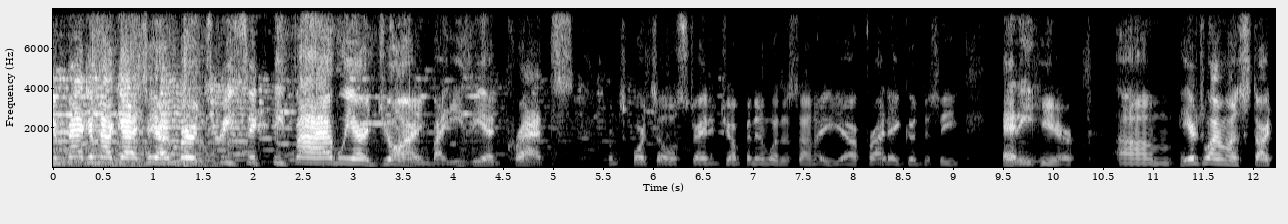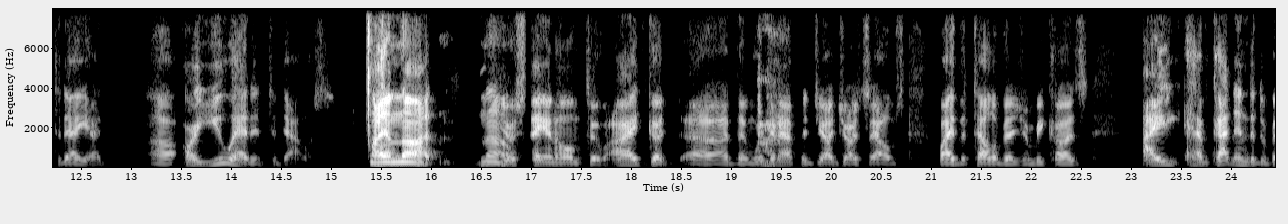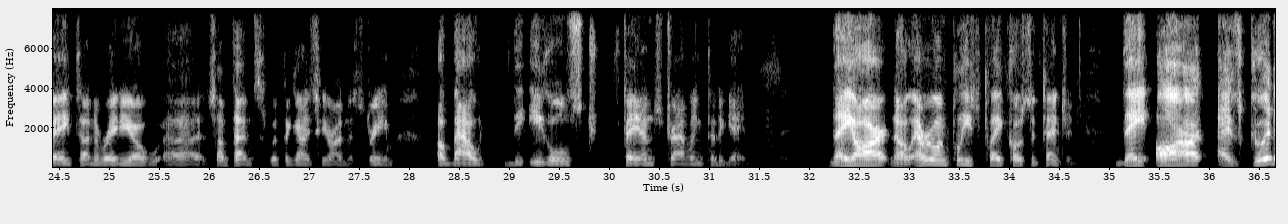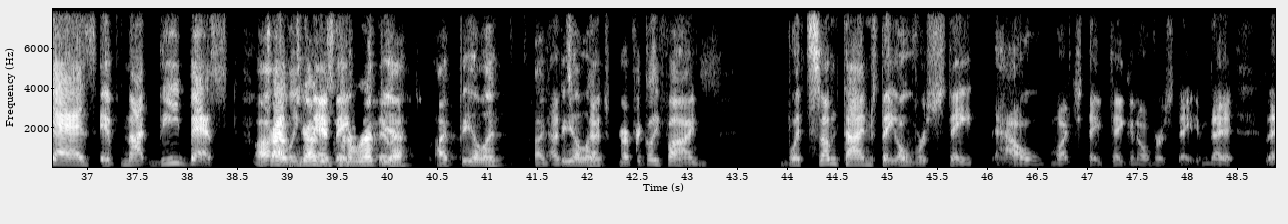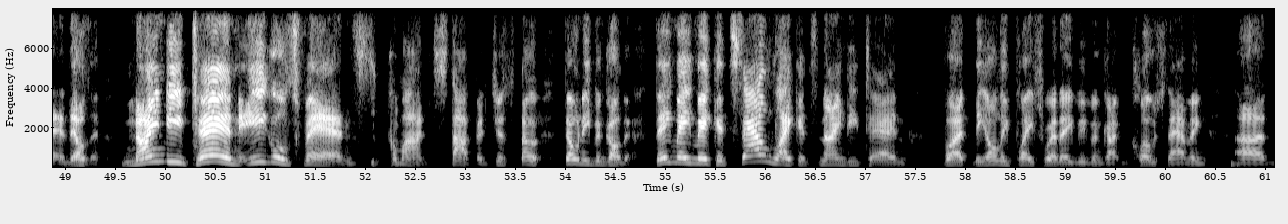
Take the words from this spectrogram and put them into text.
Got and Mac and Mac guys here on Birds 365. We are joined by Easy Ed Kratz from Sports Illustrated jumping in with us on a uh, Friday. Good to see Eddie here. Um, here's why I want to start today, Ed. Uh, are you headed to Dallas? I am not. No. You're staying home too. All right, good. Uh, then we're going to have to judge ourselves by the television because I have gotten into debates on the radio, uh, sometimes with the guys here on the stream, about the Eagles fans traveling to the game. They are, no, everyone please pay close attention. They are as good as, if not the best, Uh-oh, traveling Jody's fan going to rip you. I feel it. I That's, feel it. that's perfectly fine. But sometimes they overstate how much they've taken over a stadium. They, they they'll say 90-10 Eagles fans. Come on, stop it. Just don't don't even go there. They may make it sound like it's 90-10, but the only place where they've even gotten close to having uh,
